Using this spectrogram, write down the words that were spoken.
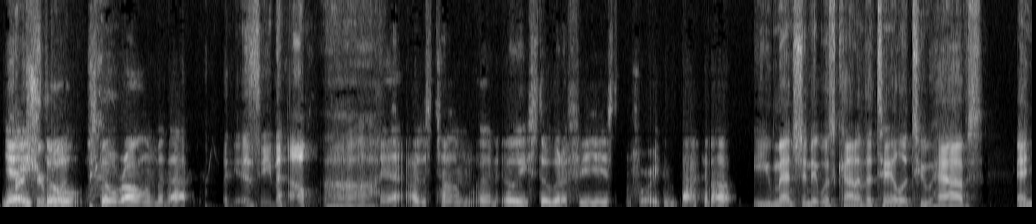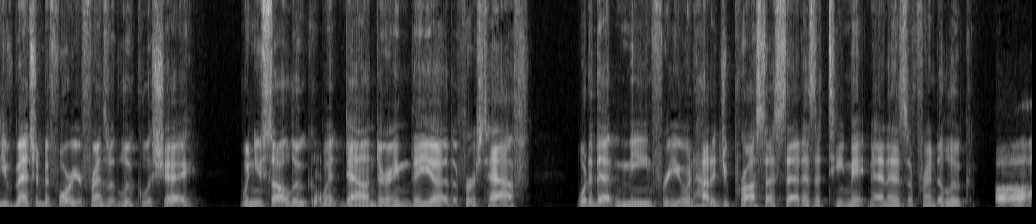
yeah, he's still punt. still rolling with that. Is he now? Oh. Yeah, I just tell him oh, he's still got a few years before he can back it up. You mentioned it was kind of the tale of two halves, and you've mentioned before you're friends with Luke Lachey. When you saw Luke yeah. went down during the uh, the first half, what did that mean for you, and how did you process that as a teammate and as a friend of Luke? Oh,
